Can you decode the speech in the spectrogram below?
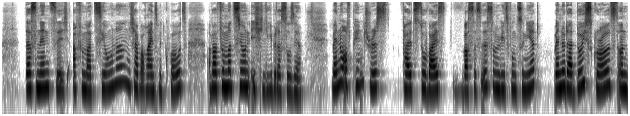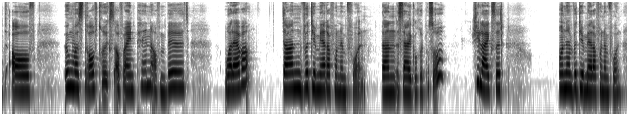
Das nennt sich Affirmationen. Ich habe auch eins mit Quotes. Aber Affirmationen, ich liebe das so sehr. Wenn du auf Pinterest, falls du weißt, was das ist und wie es funktioniert, wenn du da durchscrollst und auf irgendwas draufdrückst, auf einen Pin, auf ein Bild, whatever, dann wird dir mehr davon empfohlen. Dann ist der Algorithmus so, she likes it und dann wird dir mehr davon empfohlen.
